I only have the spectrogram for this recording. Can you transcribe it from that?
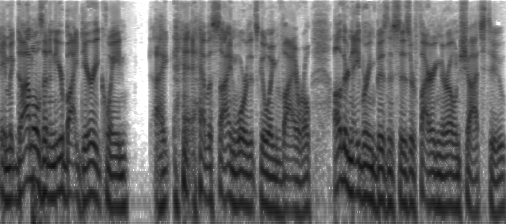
A McDonald's and a nearby Dairy Queen I have a sign war that's going viral. Other neighboring businesses are firing their own shots too.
